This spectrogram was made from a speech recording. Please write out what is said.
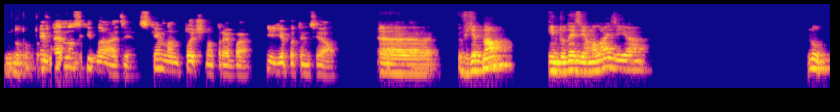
ну тобто Південно-Східна Азія. З ким нам точно треба і є потенціал? Е, В'єтнам, Індонезія, Малайзія. Ну,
